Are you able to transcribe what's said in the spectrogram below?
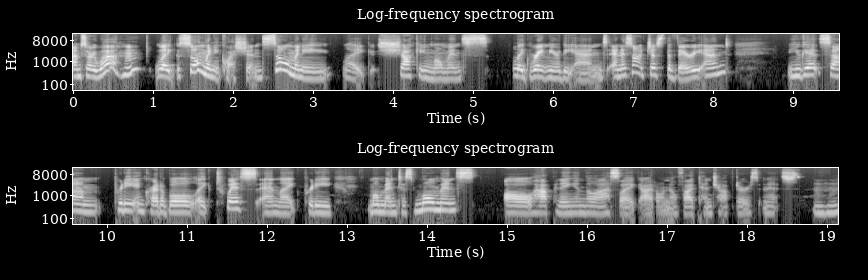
i'm sorry what? Hmm? like so many questions so many like shocking moments like right near the end. And it's not just the very end. You get some pretty incredible like twists and like pretty momentous moments all happening in the last like i don't know five ten chapters and it's mm-hmm.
